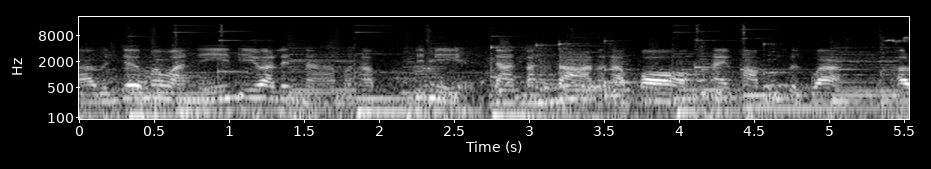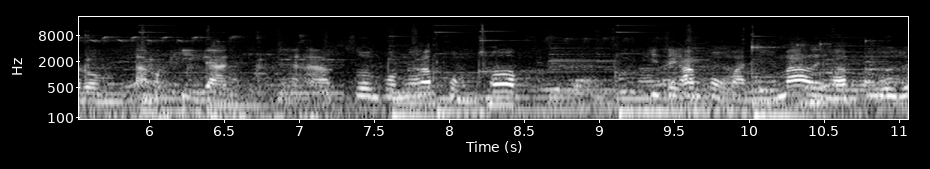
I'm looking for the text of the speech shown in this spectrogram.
อาเวนเจอร์เมื่อวานนี้ที่ว่าเล่นน้ำนะครับ ที่มีด่านต่างๆนะครับ ก็ให้ความรู้สึกว่าอารมณ์สามัคคีกันนะครับส่วนผมนะครับผมชอบกิจกรรมของวันนี้มากเลยครับโดยเฉ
